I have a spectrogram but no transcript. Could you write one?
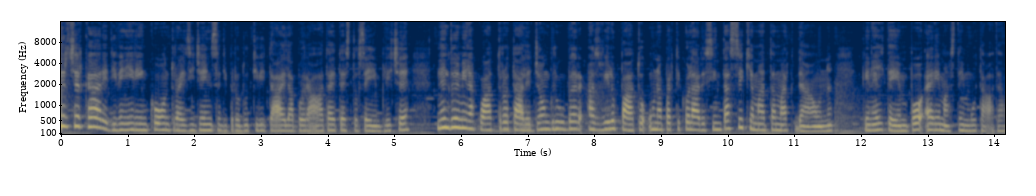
Per cercare di venire incontro a esigenze di produttività elaborata e testo semplice, nel 2004 tale John Gruber ha sviluppato una particolare sintassi chiamata Markdown, che nel tempo è rimasta immutata.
